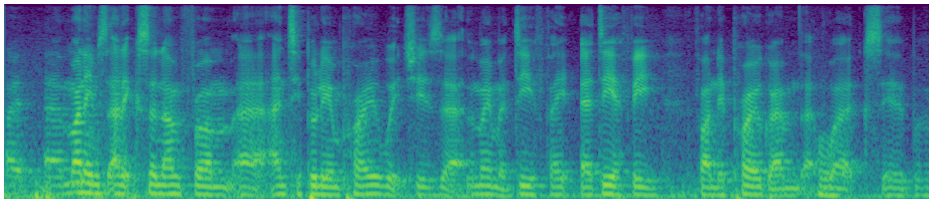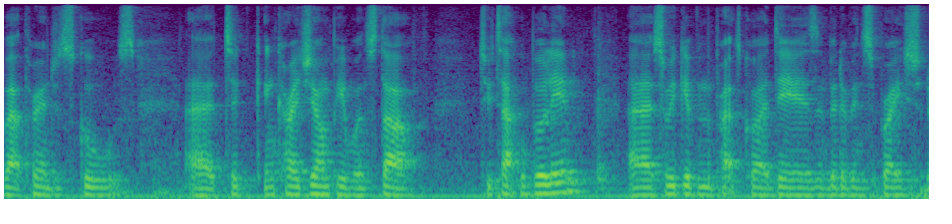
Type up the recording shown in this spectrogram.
Hi, uh, my name is Alex and I'm from uh, Anti-Bullying Pro, which is uh, at the moment a DFE, a DFE funded program that works uh, with about 300 schools uh, to encourage young people and staff to tackle bullying. Uh, so we give them the practical ideas and a bit of inspiration,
